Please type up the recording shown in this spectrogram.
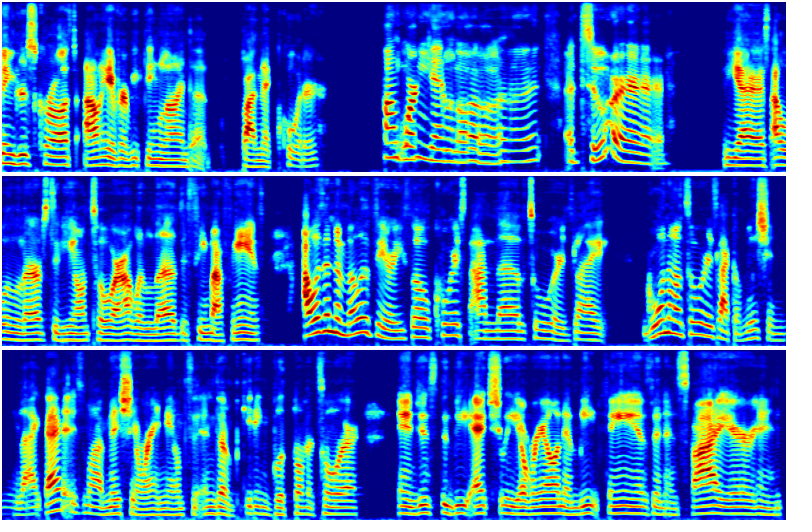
fingers crossed, I'll have everything lined up by next quarter. I'm working on a tour. Yes, I would love to be on tour. I would love to see my fans. I was in the military, so of course I love tours. Like going on tour is like a mission. Like that is my mission right now to end up getting booked on a tour and just to be actually around and meet fans and inspire and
